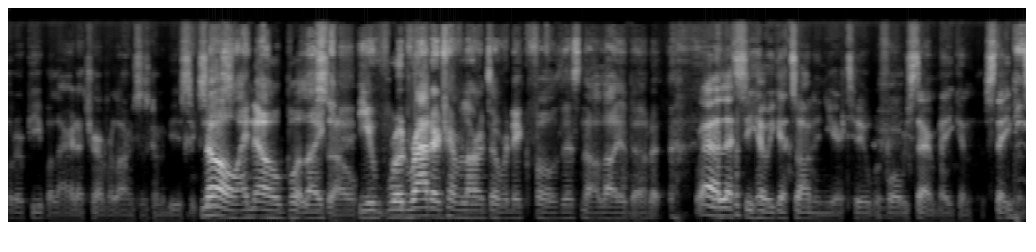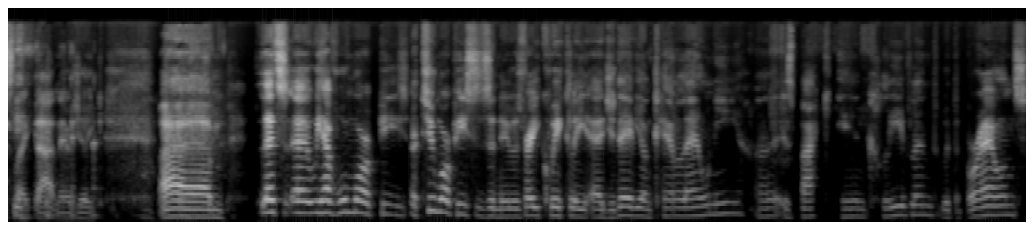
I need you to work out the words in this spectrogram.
other people are that Trevor Lawrence is going to be a success. No, I know, but like so, you would rather Trevor Lawrence over Nick Foles. Let's not lie about it. well, let's see how he gets on in year two before we start making statements like that. Now, Jake. Um, let's uh, we have one more piece or two more pieces of news very quickly. Uh, Jadeveon Clowney uh, is back in Cleveland with the Browns.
